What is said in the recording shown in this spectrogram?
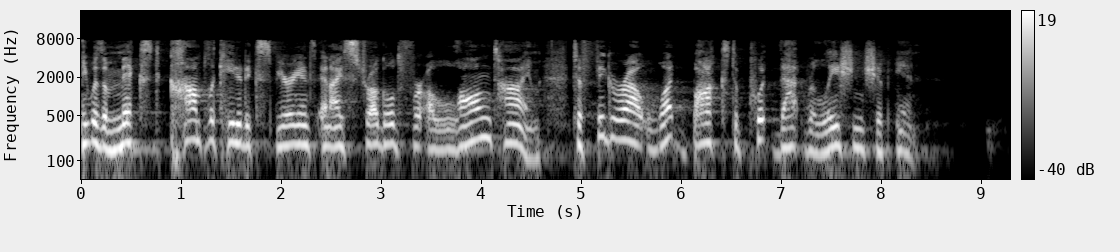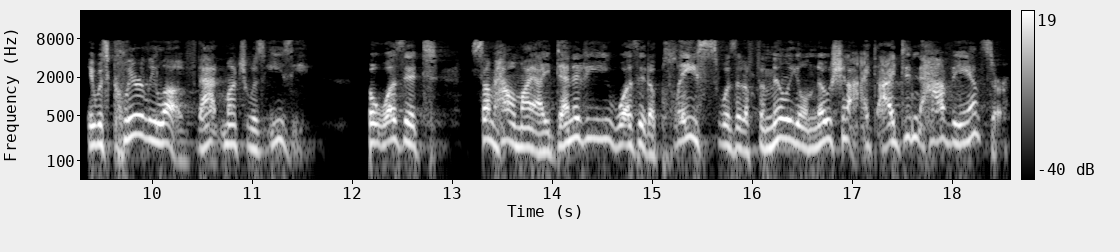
It was a mixed, complicated experience, and I struggled for a long time to figure out what box to put that relationship in. It was clearly love. That much was easy. But was it somehow my identity? Was it a place? Was it a familial notion? I, I didn't have the answer.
